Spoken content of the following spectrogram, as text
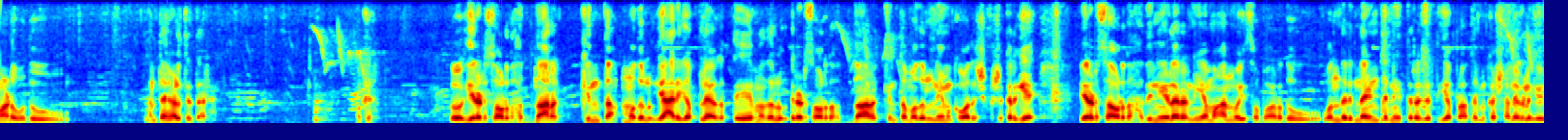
ಮಾಡುವುದು ಅಂತ ಹೇಳ್ತಿದ್ದಾರೆ. ಓಕೆ ಸೊ ಎರಡು ಸಾವಿರದ ಹದಿನಾರಕ್ಕಿಂತ ಮೊದಲು ಯಾರಿಗೆ ಅಪ್ಲೈ ಆಗುತ್ತೆ? ಮೊದಲು ಎರಡು ಸಾವಿರದ ಹದಿನಾರಕ್ಕಿಂತ ಮೊದಲು ನೇಮಕವಾದ ಶಿಕ್ಷಕರಿಗೆ ಎರಡು ಸಾವಿರದ ಹದಿನೇಳರ ನಿಯಮ ಅನ್ವಯಿಸಬಾರದು. ಒಂದರಿಂದ ಎಂಟನೇ ತರಗತಿಯ ಪ್ರಾಥಮಿಕ ಶಾಲೆಗಳಿಗೆ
